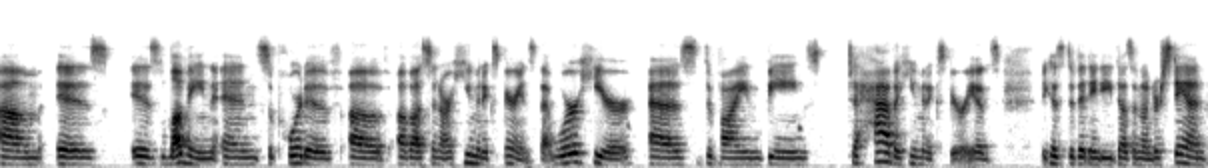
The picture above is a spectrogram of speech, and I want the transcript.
um, is is loving and supportive of of us in our human experience that we're here as divine beings to have a human experience because divinity doesn't understand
